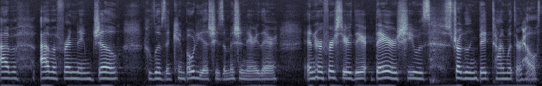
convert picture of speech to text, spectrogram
I have a, I have a friend named Jill who lives in Cambodia. She's a missionary there. In her first year there, there she was struggling big time with her health.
